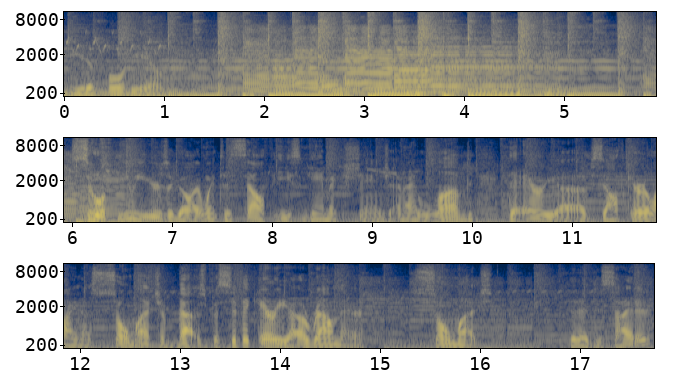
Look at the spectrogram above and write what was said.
beautiful view. So a few years ago, I went to Southeast Game Exchange and I loved the area of South Carolina so much, of that specific area around there, so much that I decided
